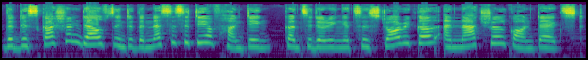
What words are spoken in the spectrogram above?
The discussion delves into the necessity of hunting, considering its historical and natural context.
